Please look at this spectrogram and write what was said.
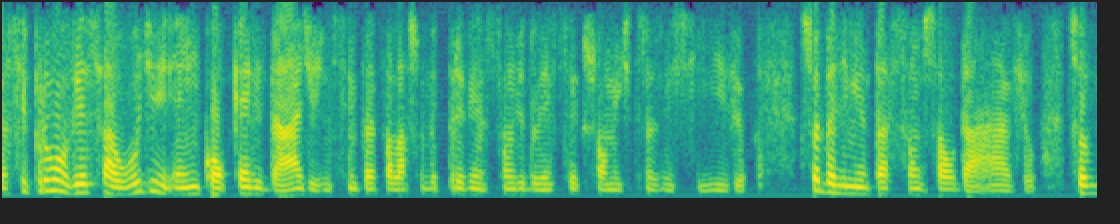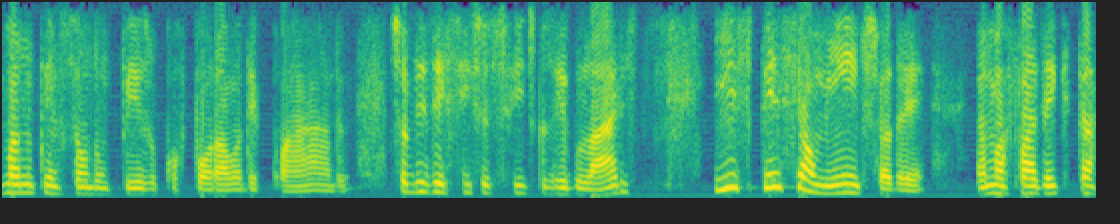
para se promover saúde em qualquer idade. A gente sempre vai falar sobre prevenção de doença sexualmente transmissível, sobre alimentação saudável, sobre manutenção de um peso corporal adequado, sobre exercícios físicos regulares e especialmente, André, é uma fase aí que está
